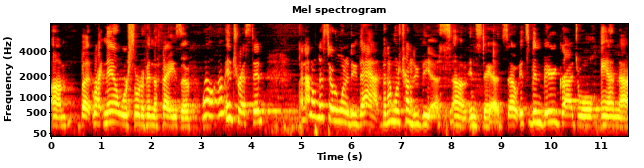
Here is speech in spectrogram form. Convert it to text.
Um, but right now we're sort of in the phase of, well, I'm interested. And I don't necessarily want to do that, but I'm going to try to do this uh, instead. So it's been very gradual and uh,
